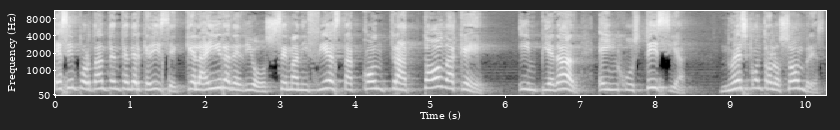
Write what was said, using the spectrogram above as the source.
Es importante entender que dice que la ira de Dios se manifiesta contra toda que impiedad e injusticia. No es contra los hombres,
